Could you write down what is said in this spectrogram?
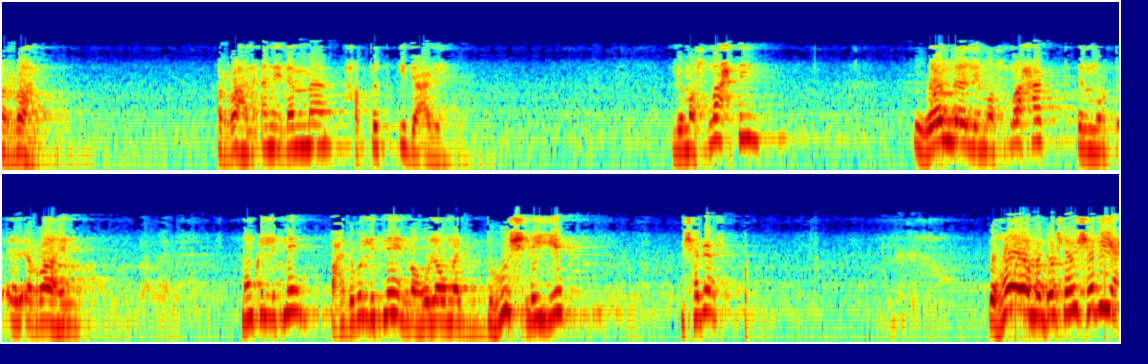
الرهن. الرهن أنا لما حطيت إيدي عليه. لمصلحتي ولا لمصلحة المرت... الراهن. ممكن الاثنين. واحد يقول الاثنين ما هو لو ما ادهوش ليا مش هبيع. وهو لو ما ادهوش ليا مش هبيع.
